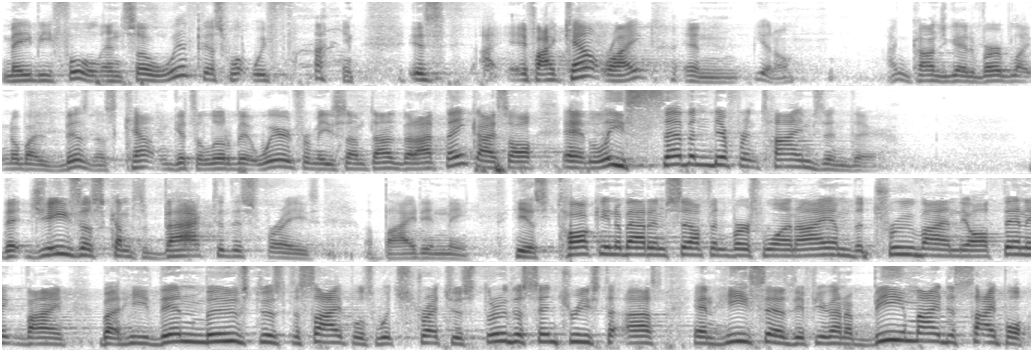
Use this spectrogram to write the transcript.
may be full. And so, with this, what we find is if I count right, and you know, I can conjugate a verb like nobody's business, counting gets a little bit weird for me sometimes, but I think I saw at least seven different times in there that Jesus comes back to this phrase, abide in me. He is talking about himself in verse 1 I am the true vine, the authentic vine. But he then moves to his disciples, which stretches through the centuries to us. And he says, If you're going to be my disciple,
